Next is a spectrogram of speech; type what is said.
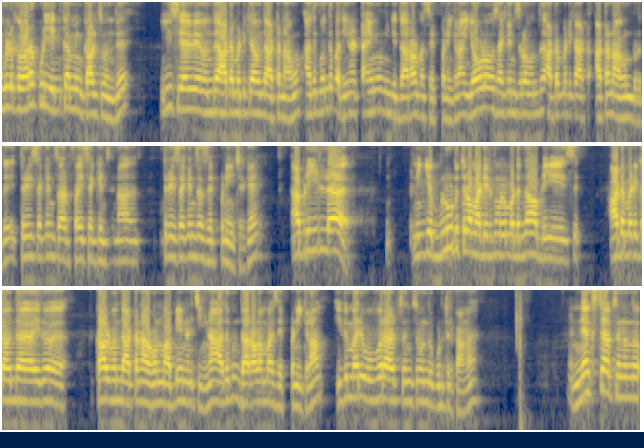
உங்களுக்கு வரக்கூடிய இன்கமிங் கால்ஸ் வந்து ஈஸியாகவே வந்து ஆட்டோமேட்டிக்காக வந்து அட்டன் ஆகும். அதுக்கு வந்து பார்த்தீங்கன்னா டைமும் நீங்கள் தாராளமாக செட் பண்ணிக்கலாம். எவ்வளோ செகண்ட்ஸில் வந்து ஆட்டோமேட்டிக்காக அட்டன் ஆகுன்றது three seconds or five seconds நான் த்ரீ செகண்ட்ஸாக செட் பண்ணி வச்சுருக்கேன். அப்படி இல்லை. நீங்கள் ப்ளூடூத்தில் மாட்டிருக்கும்போது மட்டும்தான் அப்படி ஆட்டோமேட்டிக்காக வந்து இது கால் வந்து அட்டன் ஆகணும் அப்படின்னு நினச்சிங்கன்னா அதுக்கும் தாராளமாக செட் பண்ணிக்கலாம். இது மாதிரி ஒவ்வொரு ஆப்ஷன்ஸும் வந்து கொடுத்துருக்காங்க. நெக்ஸ்ட் ஆப்ஷன் வந்து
